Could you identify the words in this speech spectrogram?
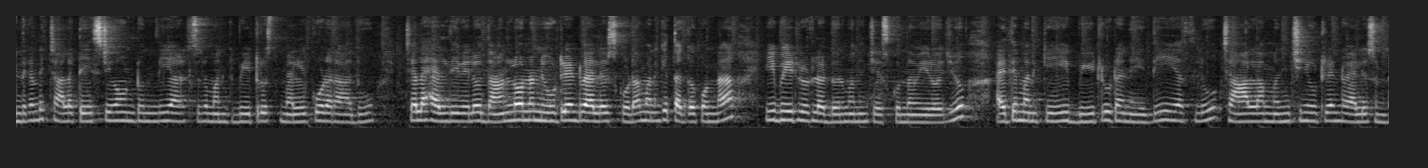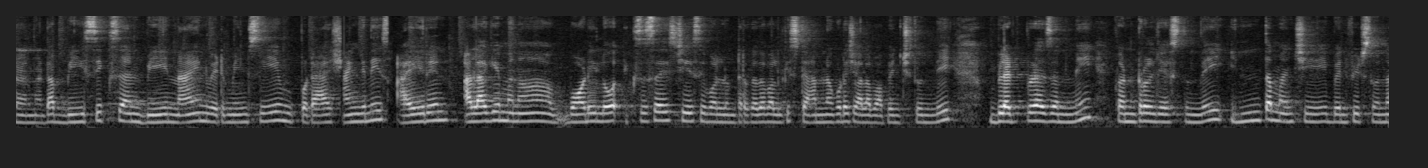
ఎందుకంటే చాలా టేస్టీగా ఉంటుంది. అసలు మనకి బీట్రూట్ స్మెల్ కూడా రాదు. చాలా హెల్దీ వేలో దానిలో ఉన్న న్యూట్రియంట్ వాల్యూస్ కూడా మనకి తగ్గకుండా ఈ బీట్రూట్ లడ్డుని మనం చేసుకుందాం ఈరోజు అయితే మనకి బీట్రూట్ అనేది అసలు చాలా మంచి న్యూట్రియంట్ వాల్యూస్ ఉంటాయన్నమాట. B six and B nine vitamin C potassium manganese iron అలాగే మన బాడీలో ఎక్సర్సైజ్ చేసే వాళ్ళు ఉంటారు కదా వాళ్ళకి స్టామినా కూడా చాలా బాగా పెంచుతుంది. బ్లడ్ ప్రెషర్ని కంట్రోల్ చేస్తుంది. ఇంత మంచి బెనిఫిట్స్ ఉన్న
